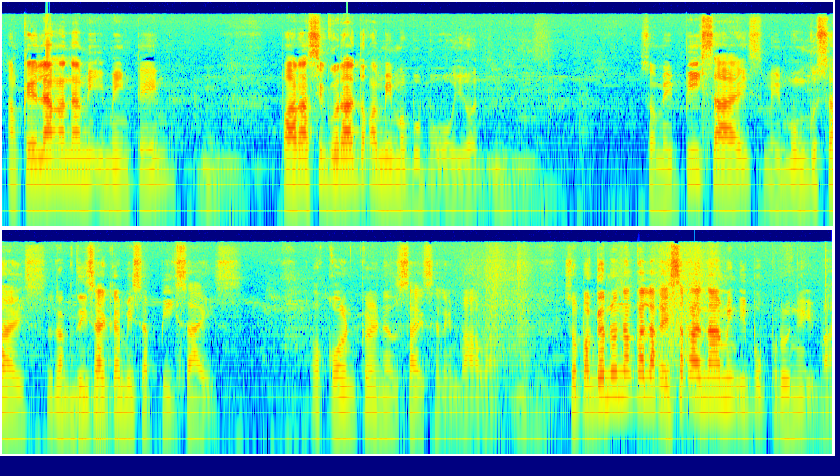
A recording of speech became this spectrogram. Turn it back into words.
ang kailangan namin i-maintain para sigurado kami mabubuo yun. So may pea size, may mungo size. So nag-decide kami sa pea size o corn kernel size halimbawa. So pag ganun ang kalaki, saka namin ipuprune yung iba.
